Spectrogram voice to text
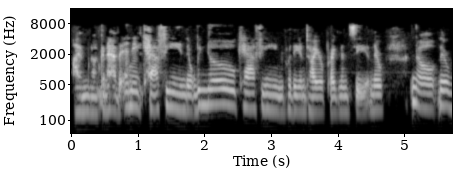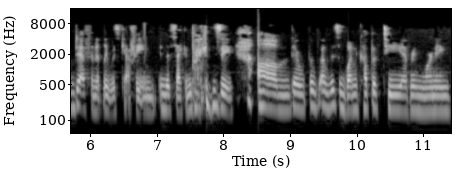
I'm not going to have any caffeine. There will be no caffeine for the entire pregnancy. And there, no, there definitely was caffeine in the second pregnancy. Um, there was one cup of tea every morning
